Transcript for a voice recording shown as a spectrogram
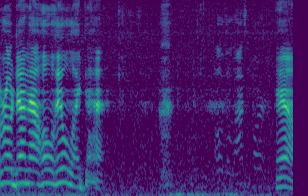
I rode down that whole hill like that. Oh, yeah.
